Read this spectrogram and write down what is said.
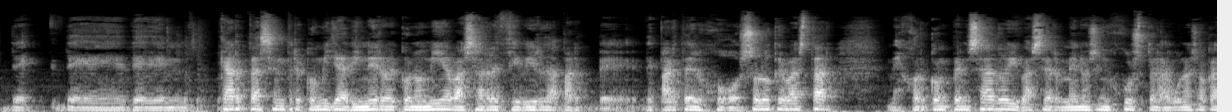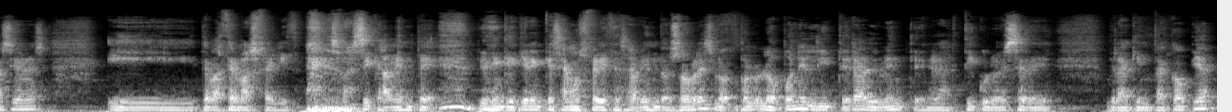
de, cartas, entre comillas, dinero, economía vas a recibir de, parte, de parte del juego. Solo que va a estar mejor compensado y va a ser menos injusto en algunas ocasiones y te va a hacer más feliz. Es básicamente, dicen que quieren que seamos felices abriendo sobres. Lo, lo ponen literalmente en el artículo ese de, de la quinta copia.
